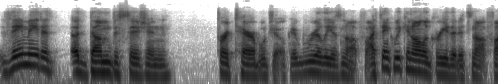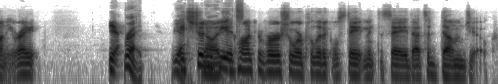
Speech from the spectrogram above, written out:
they made a, a dumb decision for a terrible joke. It really is not fun. I think we can all agree that it's not funny, right? Yeah. Right. Yeah. it shouldn't No, be a it's- controversial or political statement to say that's a dumb joke.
